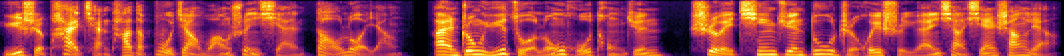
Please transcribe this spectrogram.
于是派遣他的部将王顺贤到洛阳，暗中与左龙虎统军。是为亲军都指挥使袁相先商量，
